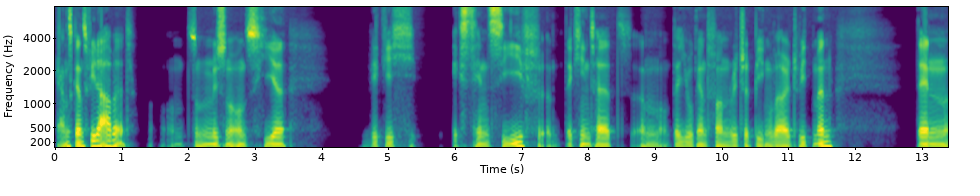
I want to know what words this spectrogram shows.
ganz, ganz viel Arbeit und müssen uns hier wirklich extensiv der Kindheit ähm, und der Jugend von Richard Biegenwald widmen. Denn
